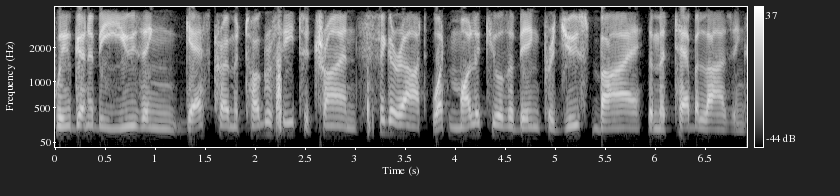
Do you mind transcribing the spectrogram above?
we're going to be using gas chromatography to try and figure out what molecules are being produced by the metabolizing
